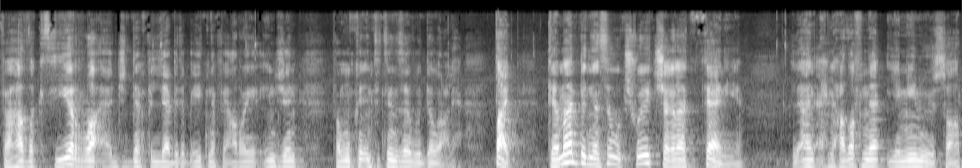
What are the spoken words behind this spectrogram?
فهذا كثير رائع جدا في اللعبة تبعيتنا في Unreal Engine فممكن أنت تنزل وتدور عليها. طيب كمان بدنا نسوي شوية شغلات ثانية. الآن إحنا حذفنا يمين ويسار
